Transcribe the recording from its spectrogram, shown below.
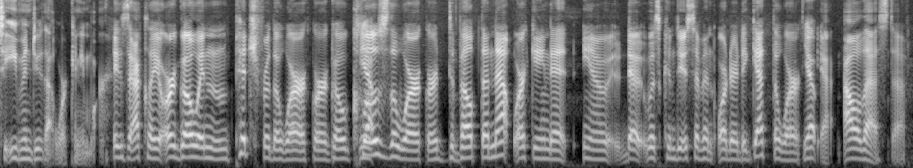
to even do that work anymore. Exactly. Or go and pitch for the work or go close yep. the work or develop the networking that, you know, that was conducive in order to get the work. Yep. Yeah. All that stuff.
